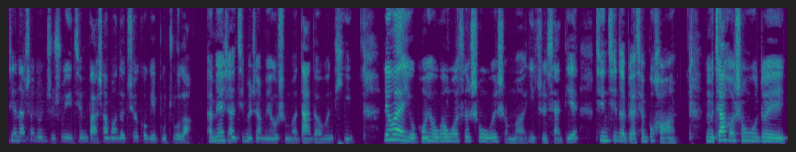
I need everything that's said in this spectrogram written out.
前呢，上证指数已经把上方的缺口给补住了，盘面上基本上没有什么大的问题。另外，有朋友问沃森生物为什么一直下跌，近期的表现不好啊？那么嘉禾生物对。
